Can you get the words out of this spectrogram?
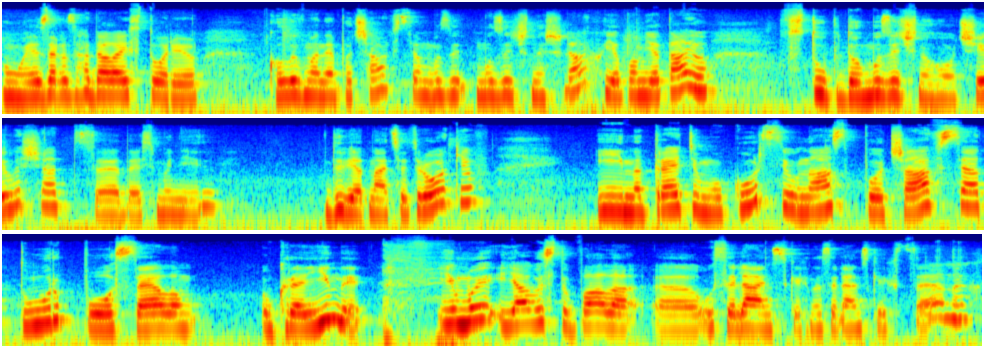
О, я зараз згадала історію. Коли в мене почався музи- музичний шлях, я пам'ятаю вступ до музичного училища, це десь мені 19 років. І на третьому курсі у нас почався тур по селам України. І ми, я виступала е, у селянських, на селянських сценах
